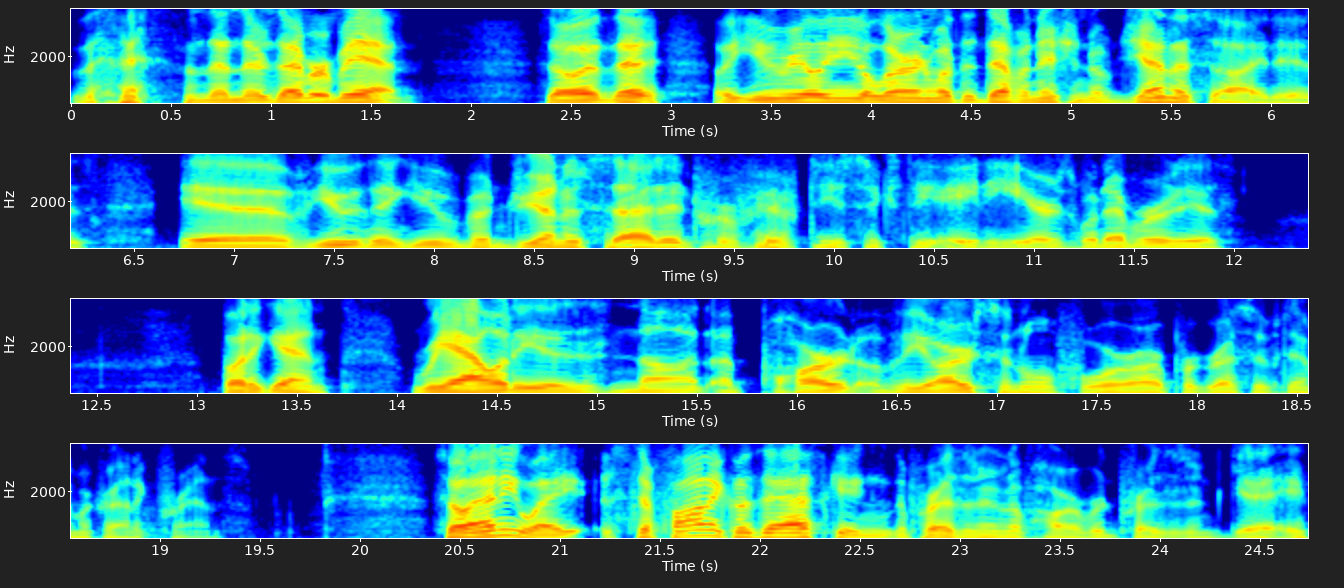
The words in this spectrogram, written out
than, than there's ever been. So that, like, you really need to learn what the definition of genocide is. If you think you've been genocided for 50, 60, 80 years, whatever it is. But again, reality is not a part of the arsenal for our progressive Democratic friends. So, anyway, Stefanik was asking the president of Harvard, President Gay,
